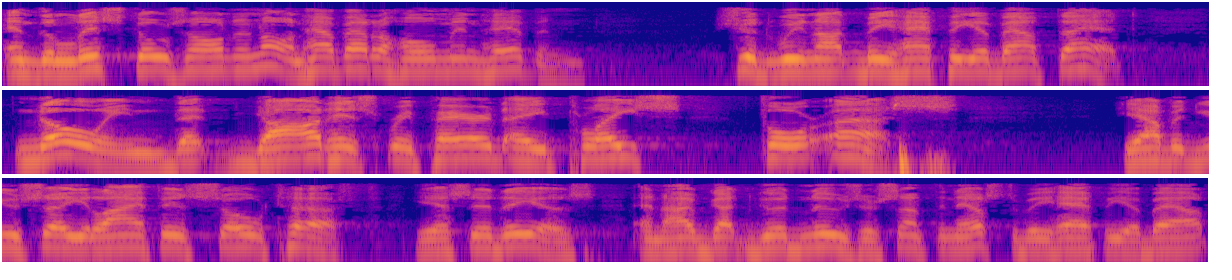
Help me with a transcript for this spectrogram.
And the list goes on and on. How about a home in heaven? Should we not be happy about that? Knowing that God has prepared a place for us. Yeah, but you say life is so tough. Yes, it is. And I've got good news. There's something else to be happy about.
